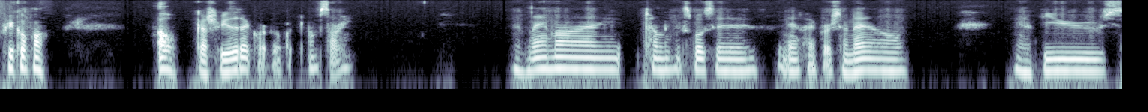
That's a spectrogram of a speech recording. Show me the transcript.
Pretty cool, huh? Oh, gotta show you the decor real quick. I'm sorry. And landmine, tunneling explosive, an anti-personnel, and a fuse,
